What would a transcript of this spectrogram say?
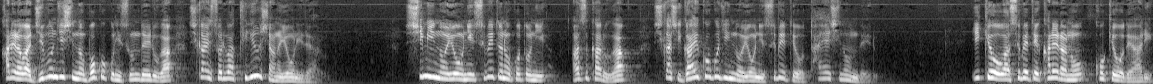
彼らは自分自身の母国に住んでいるがしかしそれは気流者のようにである。市民のように全てのことに預かるがしかし外国人のように全てを耐え忍んでいる。異教は全て彼らの故郷であり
